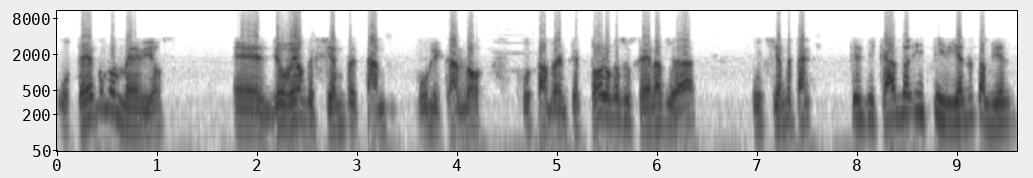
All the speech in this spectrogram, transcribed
ustedes como medios eh, yo veo que siempre están publicando justamente todo lo que sucede en la ciudad y siempre están criticando y pidiendo también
